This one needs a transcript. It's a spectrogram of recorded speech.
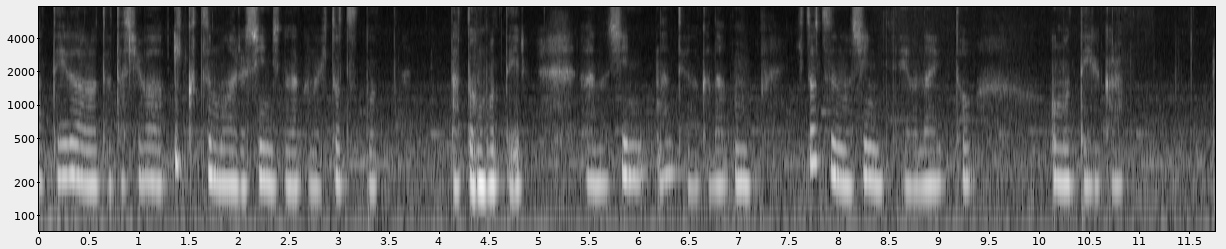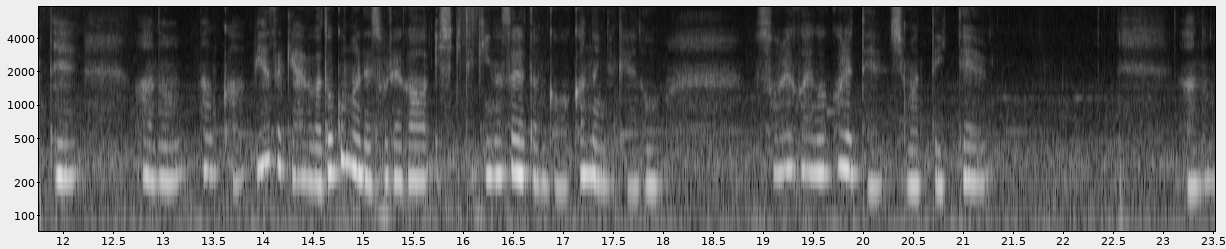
っているだろうと私はいくつもある真理の中の一つのだと思っている。あのしんなていうのかな。うん。一つの真理ではないと思っているから。であのなんか宮崎駿がどこまでそれが意識的になされたのか分かんないんだけれどそれが描かれてしまっていてあの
